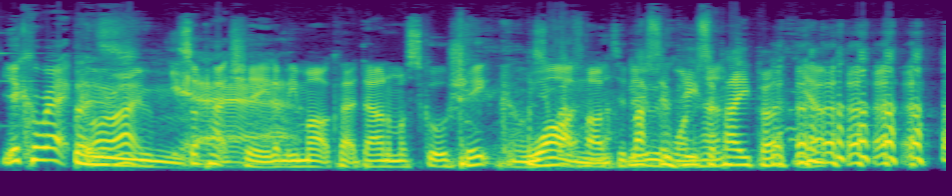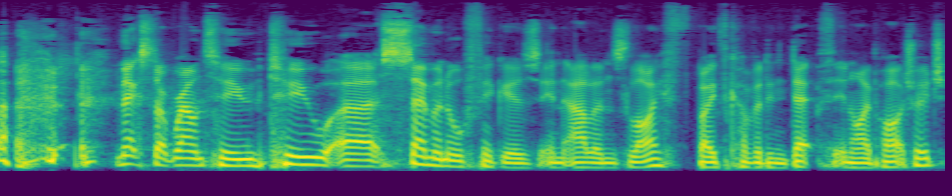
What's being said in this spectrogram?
You're correct. Boom. All right. It's Apache. Let me mark that down on my score sheet. One. Hard to do Massive with one piece of hand. paper. Next up, round two. Two uh, seminal figures in Alan's life, both covered in depth in iPartridge.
